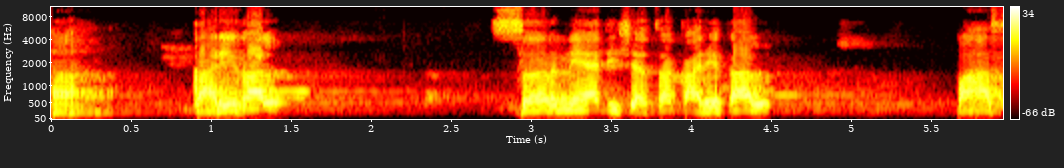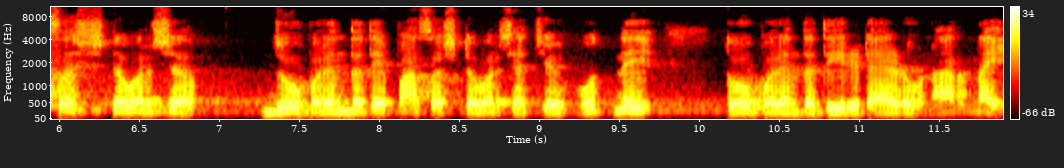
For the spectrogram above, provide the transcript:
हा. कार्यकाल. सरन्यायाधीशाचा कार्यकाल पासष्ट वर्ष. जोपर्यंत ते पासष्ट वर्षाचे होत नाही तोपर्यंत ती रिटायर्ड होणार नाही.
